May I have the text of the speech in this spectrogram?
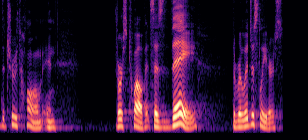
the truth home in verse 12. It says, They, the religious leaders,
